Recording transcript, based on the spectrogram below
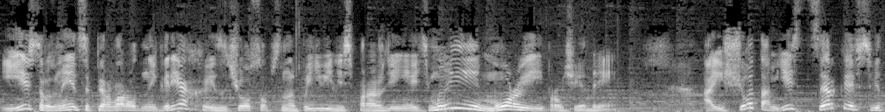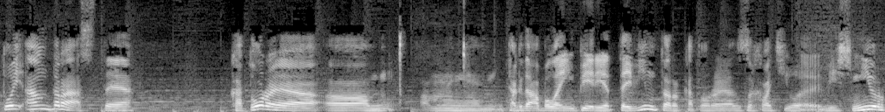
и есть, разумеется, первородный грех, из-за чего, собственно, появились порождения тьмы, моры и прочая дрянь. А еще там есть церковь святой Андрасте, которая э, э, тогда была империя Тевинтер, которая захватила весь мир,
